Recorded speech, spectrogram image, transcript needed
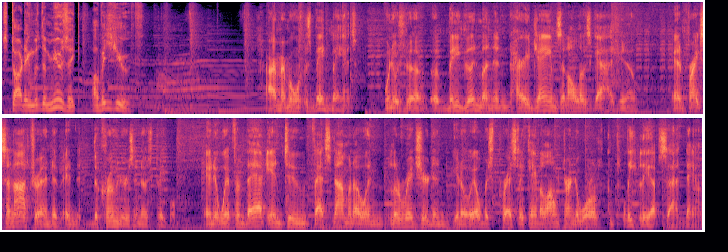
starting with the music of his youth. I remember when it was big bands, when it was uh, uh, Benny Goodman and Harry James and all those guys, you know, and Frank Sinatra and and the crooners and those people. And it went from that into Fats Domino and Little Richard and, you know, Elvis Presley came along, turned the world completely upside down.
